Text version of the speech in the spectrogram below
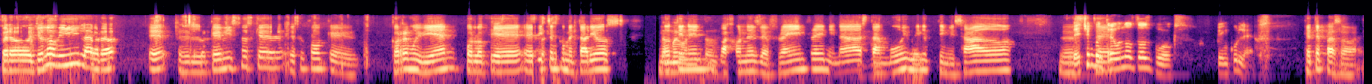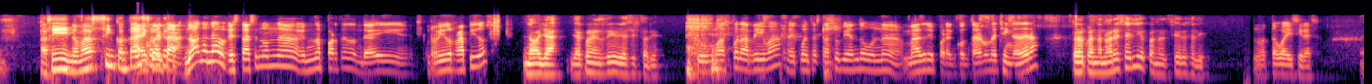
Pero yo lo vi, la verdad, eh, eh, lo que he visto es que es un juego que corre muy bien, por lo Sí, que he visto en comentarios, no tienen bonito. bajones de frame rate ni nada, está muy bien optimizado. De hecho, Este, encontré unos dos bugs bien culeros. ¿Qué te pasó? Así, nomás sin contar cuenta. No, no, no. Estás en una, en una parte donde hay ríos rápidos. No, ya, ya con el río ya es historia. Tú vas para arriba. De cuenta, estás subiendo una madre para encontrar una chingadera. Pero cuando no eres Eli o cuando sí eres Eli. No te voy a decir eso.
